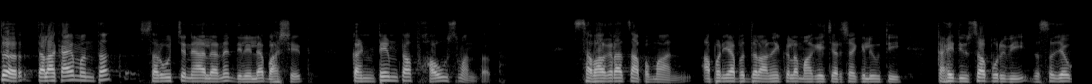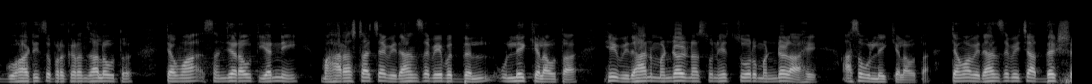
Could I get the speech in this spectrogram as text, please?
तर त्याला काय म्हणतात? सर्वोच्च न्यायालयाने दिलेल्या भाषेत कंटेम्प्ट ऑफ हाऊस म्हणतात सभागृहाचा अपमान. आपण याबद्दल अनेकला मागे चर्चा केली होती. काही दिवसापूर्वी जसं जेव्हा गुवाहाटीचं प्रकरण झालं होतं तेव्हा संजय राऊत यांनी महाराष्ट्राच्या विधानसभेबद्दल उल्लेख केला होता. हे विधानमंडळ नसून हे चोर मंडळ आहे असा उल्लेख केला होता. तेव्हा विधानसभेचे अध्यक्ष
